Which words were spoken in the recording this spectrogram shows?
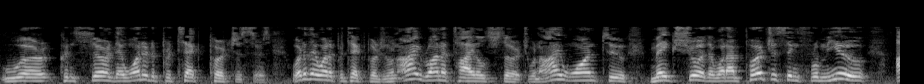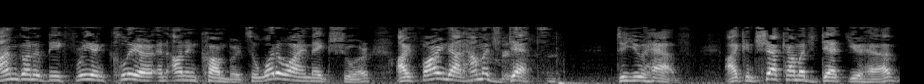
were concerned, they wanted to protect purchasers. What do they want to protect purchasers? When I run a title search, when I want to make sure that what I'm purchasing from you, I'm going to be free and clear and unencumbered. So what do I make sure? I find out how much debt do you have? I can check how much debt you have,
